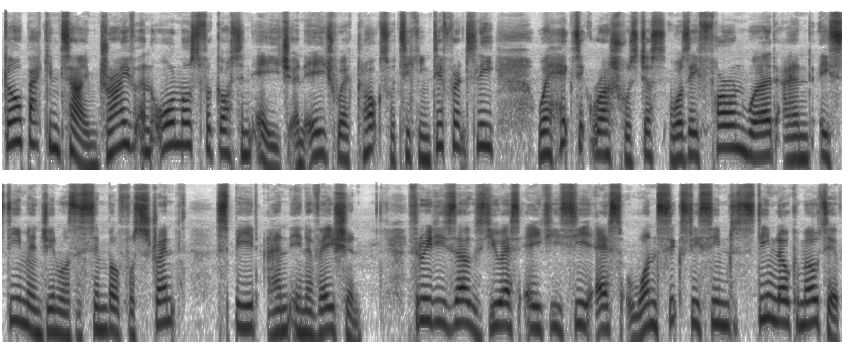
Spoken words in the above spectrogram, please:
Go back in time, drive an almost forgotten age, an age where clocks were ticking differently, where hectic rush was just was a foreign word and a steam engine was a symbol for strength, speed and innovation. 3D Zug's US ATC S160 steam locomotive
